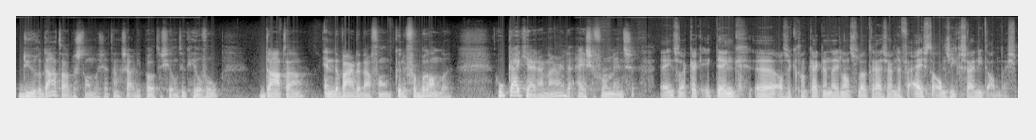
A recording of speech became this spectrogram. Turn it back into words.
dure databestanden zet, dan zou die potentieel natuurlijk heel veel data en de waarde daarvan kunnen verbranden. Hoe kijk jij daarnaar, de eisen voor mensen? Eens. Nou, kijk, ik denk, uh, als ik gewoon kijk naar de Nederlandse loterij, zijn de vereisten aan zich zijn niet anders.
